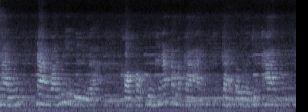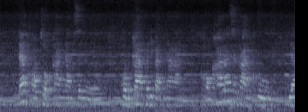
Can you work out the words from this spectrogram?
ฉัน นางวารุณีบุญเหลือ ขอขอบคุณคณะกรรมการ การประเมินทุกท่าน และขอจบการนำเสนอ ผลการปฏิบัติงานของข้าราชการครู และ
